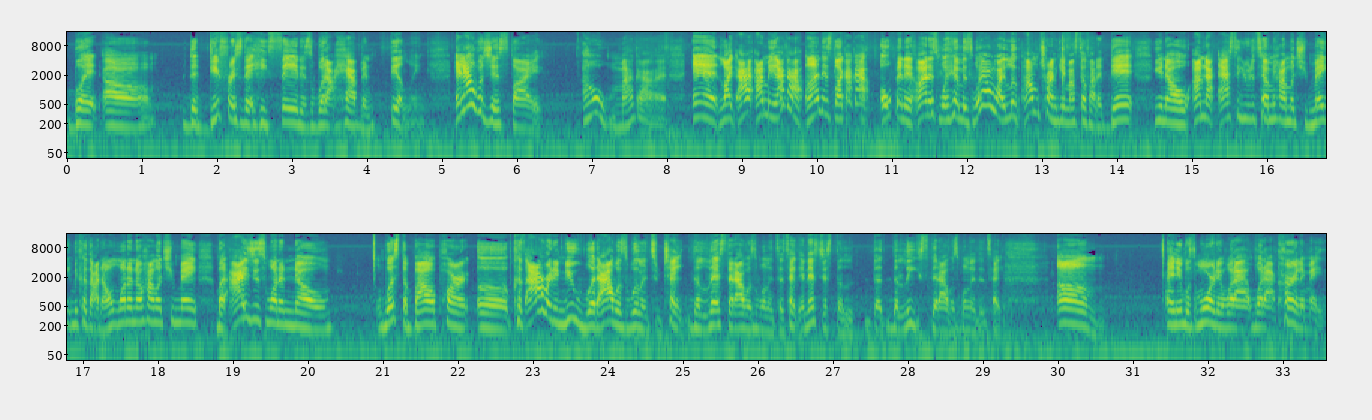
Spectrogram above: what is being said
But um the difference that he said is what I have been feeling. And I was just like, oh my god. And like i i mean i got honest like i got open and honest with him as well. Like look i'm trying to get myself out of debt. You know i'm not asking you to tell me how much you make because i don't want to know how much you make. But i just want to know what's the ballpark of because i already knew what i was willing to take the less that i was willing to take. And that's just the the, the least that i was willing to take. Um and it was more than what i what i currently make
